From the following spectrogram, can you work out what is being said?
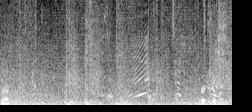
Grab it. Break this?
